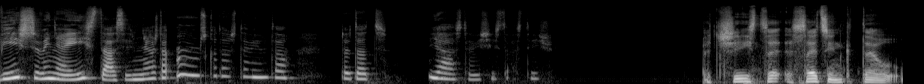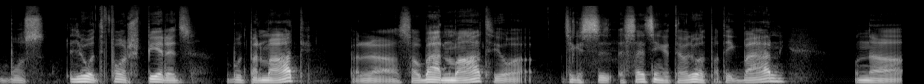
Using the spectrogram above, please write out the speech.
visu viņai izstāstīt. Viņa vienkārši tā, mm, skatos tevi tā. Tad tāds, jā, es tev visu izstāstīšu. Bet šīs secinu, ka tev būs ļoti forša pieredze būt par māti, par uh, savu bērnu māti. Jo cik es secinu, ka tev ļoti patīk bērni. Un uh,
